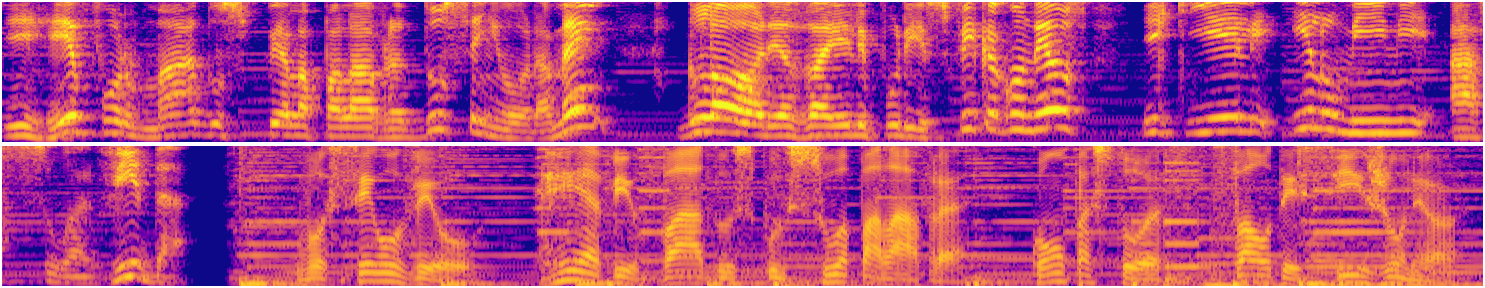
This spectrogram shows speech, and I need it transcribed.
e reformados pela palavra do Senhor. Amém? Glórias a Ele por isso. Fica com Deus e que Ele ilumine a sua vida. Você ouviu Reavivados por Sua Palavra, com o pastor Valdeci Júnior.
